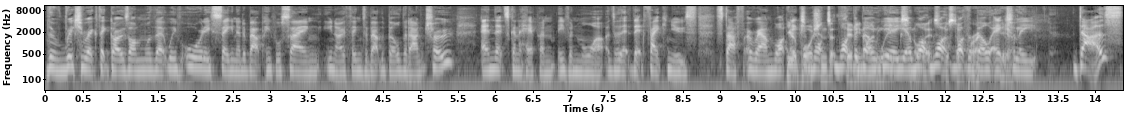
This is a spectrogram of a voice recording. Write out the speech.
the rhetoric that goes on with it. We've already seen it about people saying, you know, things about the bill that aren't true, and that's going to happen even more. That, that fake news stuff around what Your abortions what, at what the 39 bill, yeah, weeks yeah, all what that sort what of stuff, what the right? bill Yeah. Does.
